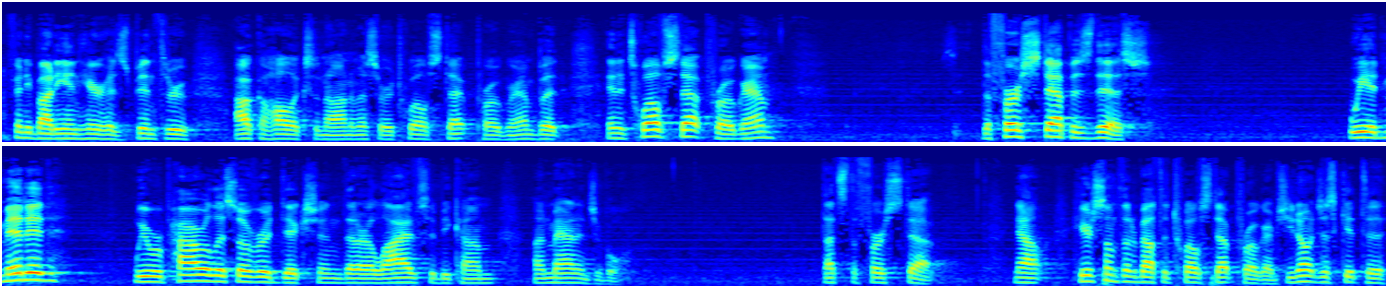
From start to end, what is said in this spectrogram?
if anybody in here has been through Alcoholics Anonymous or a 12 step program, but in a 12 step program, the first step is this we admitted we were powerless over addiction, that our lives had become unmanageable. That's the first step. Now, here's something about the 12 step programs. You don't just get to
